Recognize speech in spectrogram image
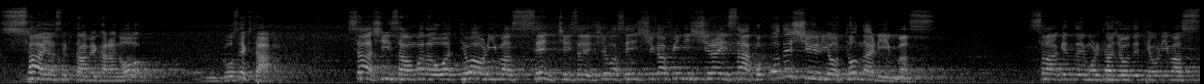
さあ4セクター目からの5セクター。さあ審査はまだ終わってはおりません。小さい吉羽選手がフィニッシュライン。さあここで終了となります。さあ現在モニター上出ております。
